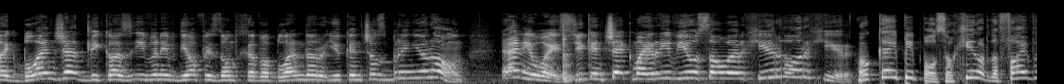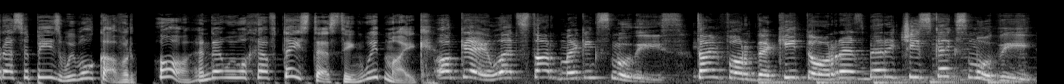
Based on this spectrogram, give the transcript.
like BlendJet because even if the office don't have a blender, you can just bring your own. Anyways, you can check my review somewhere here or here. Okay people, so here are the 5 recipes we will cover. Oh, and then we will have taste testing with Mike. Okay, let's start making smoothies. Time for the keto raspberry cheesecake smoothie.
